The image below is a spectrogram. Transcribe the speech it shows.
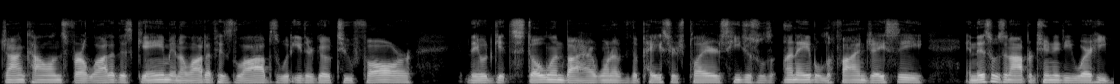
John Collins for a lot of this game, and a lot of his lobs would either go too far, they would get stolen by one of the Pacers players. He just was unable to find JC, and this was an opportunity where he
